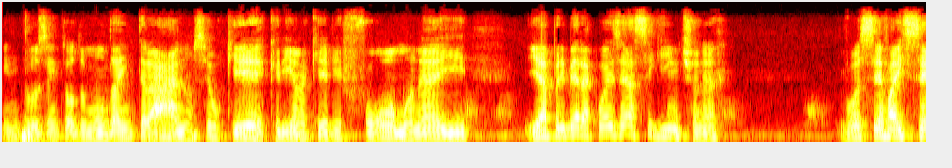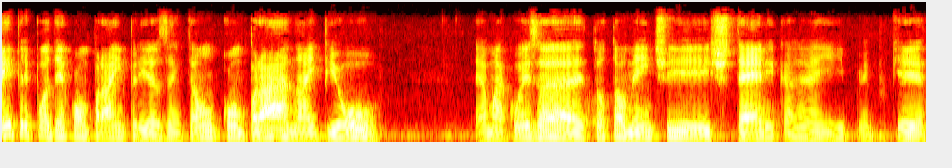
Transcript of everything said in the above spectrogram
induzem todo mundo a entrar, não sei o que, criam aquele FOMO, né? E, e a primeira coisa é a seguinte, né? Você vai sempre poder comprar a empresa, então comprar na IPO é uma coisa totalmente histérica, né? E, porque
